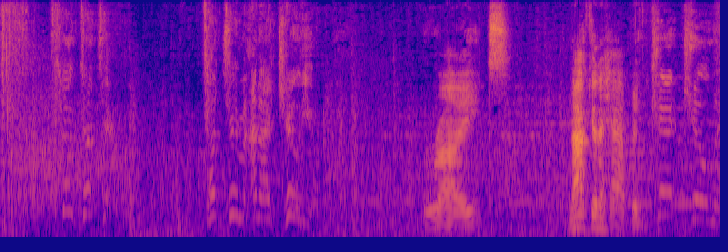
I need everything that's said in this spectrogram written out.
Don't touch him! Touch him and I kill you! right. Not gonna happen. You Can't kill me.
